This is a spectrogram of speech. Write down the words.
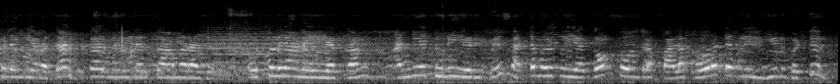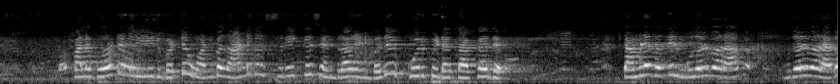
விளங்கியவர் தான் வீரர் காமராஜர். ஒத்துழையாமை இயக்கம் அந்நிய துணி எரிப்பு சட்டமறுப்பு இயக்கம் போன்ற பல போராட்டங்களில் ஈடுபட்டு பல போராட்டங்களில் ஈடுபட்டு ஒன்பது ஆண்டுகள் சிறைக்கு சென்றார் என்பது குறிப்பிடத்தக்கது. தமிழகத்தில் முதல்வராக முதல்வராக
